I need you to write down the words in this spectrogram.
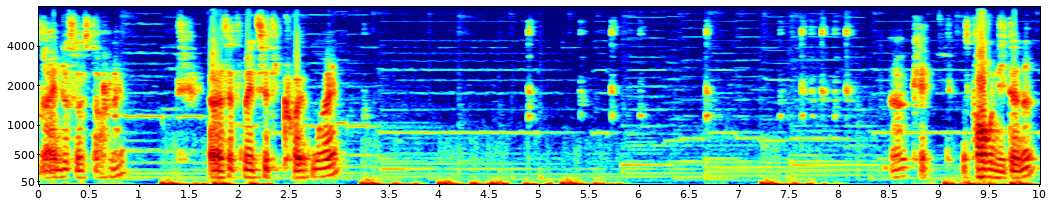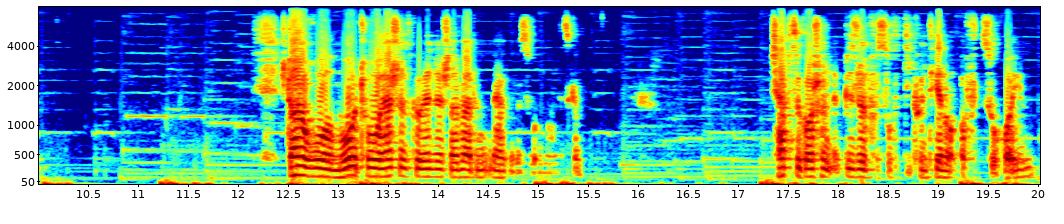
Nein, das soll es doch nicht. Ja, da setzen wir jetzt hier die Kolben rein. Okay. Was brauchen die denn, ne? Steuerrohr, Motor, Herstellungskomponente, Steuerplatten, na gut, das wir alles können. Ich habe sogar schon ein bisschen versucht, die Container aufzuräumen.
